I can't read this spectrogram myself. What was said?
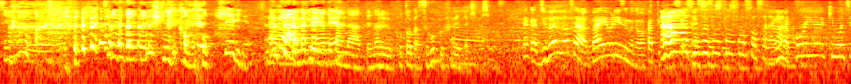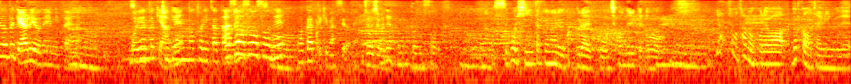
生理前だったっつって。それで大体なんかもう生理ね。だから悩んでたんだってなることがすごく増えた気がします。なんか自分のさバイオリズムが分かってきあますよね。あそうそうそうそうそうそうそれは今こういう気持ちの時あるよねみたいな、こういう時はね。機嫌の取り方、ね、あそうそうそうね。そう。分かってきますよね。徐々に。本当にそう。今もうなんかすごい死にたくなるぐらいこう落ち込んでるけど、いやでも多分これはどっかのタイミングで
